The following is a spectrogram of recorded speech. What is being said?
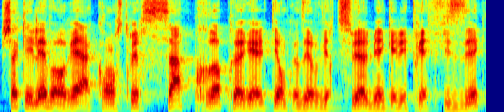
chaque élève aurait à construire sa propre réalité, on pourrait dire virtuelle, bien qu'elle est très physique,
